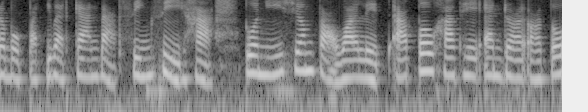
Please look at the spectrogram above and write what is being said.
ระบบปฏิบัติการแบบ Sync 4 ค่ะ ตัวนี้เชื่อมต่อ Wireless Apple CarPlay Android Auto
